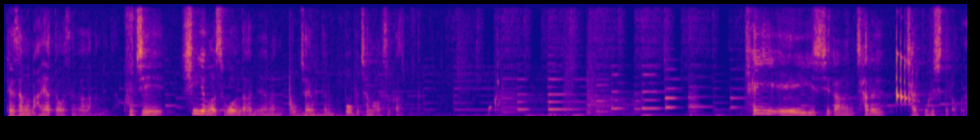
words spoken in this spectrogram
대상은 아니었다고 생각을 합니다. 굳이 신경을 쓰고 온다 하면은 저희부터는 뽑을 차는 없을 것 같습니다. K8이라는 차를 잘 모르시더라고요.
